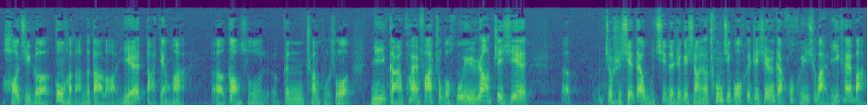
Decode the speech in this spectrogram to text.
好几个共和党的大佬也打电话呃告诉跟川普说，你赶快发出个呼吁，让这些呃就是携带武器的这个想要冲击国会这些人赶快回去吧，离开吧。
